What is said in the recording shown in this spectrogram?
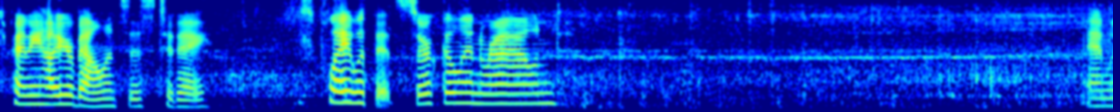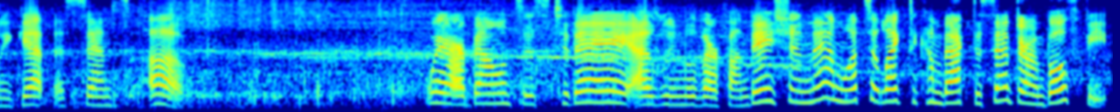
depending how your balance is today. Just play with it, circling around. And we get a sense of where our balance is today as we move our foundation. Then what's it like to come back to center on both feet?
